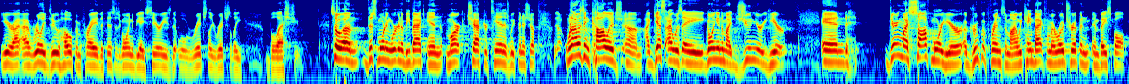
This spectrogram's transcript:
year. I, I really do hope and pray that this is going to be a series that will richly, richly bless you. So, um, this morning we're going to be back in Mark chapter 10 as we finish up. When I was in college, um, I guess I was a, going into my junior year. And during my sophomore year, a group of friends of mine, we came back from a road trip in, in baseball.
